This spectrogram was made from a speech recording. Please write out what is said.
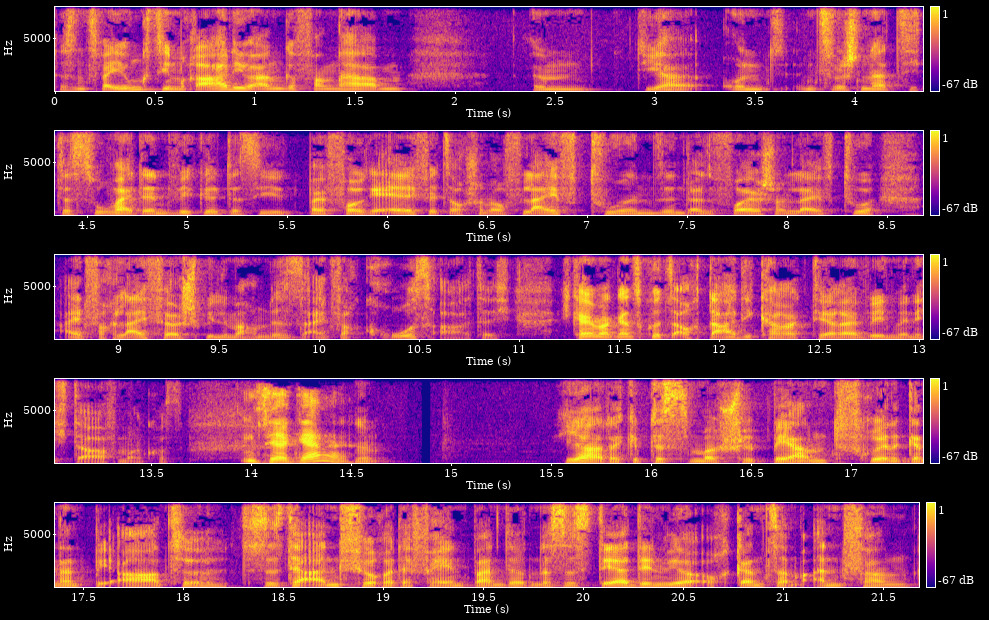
Das sind zwei Jungs, die im Radio angefangen haben. Ähm, ja, und inzwischen hat sich das so weit entwickelt, dass sie bei Folge 11 jetzt auch schon auf Live-Touren sind, also vorher schon Live-Tour, einfach Live-Hörspiele machen. Das ist einfach großartig. Ich kann ja mal ganz kurz auch da die Charaktere erwähnen, wenn ich darf, Markus. Sehr gerne. Ja. Ja, da gibt es zum Beispiel Bernd, früher genannt Beate. Das ist der Anführer der Fanbande und das ist der, den wir auch ganz am Anfang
